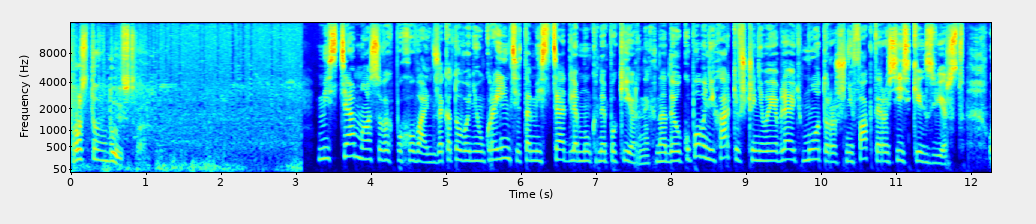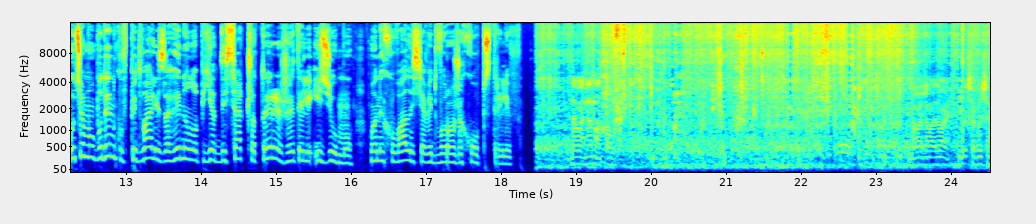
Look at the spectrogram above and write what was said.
просто вбивство. Місця масових поховань, закатовані українці та місця для мук непокірних на деокупованій Харківщині виявляють моторошні факти російських звірств. У цьому будинку в підвалі загинуло 54 жителі Ізюму. Вони ховалися від ворожих обстрілів. Давай, на нас толкай. Давай, давай, давай. Выше, выше.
